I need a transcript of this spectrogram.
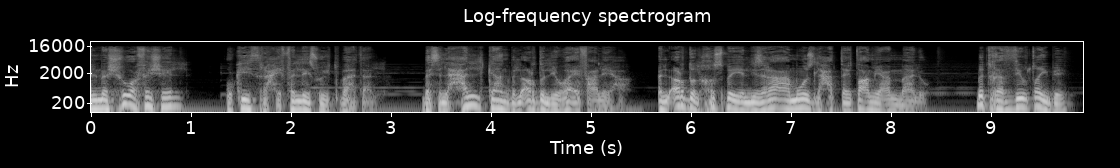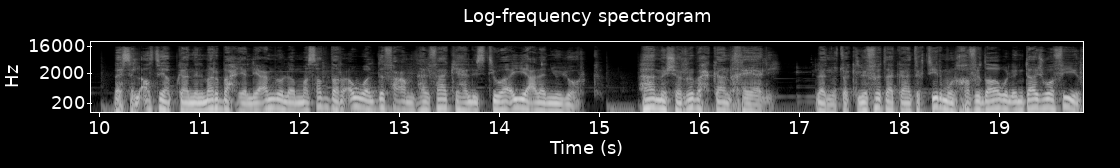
المشروع فشل وكيث رح يفلس ويتبهدل. بس الحل كان بالأرض اللي واقف عليها. الأرض الخصبة يلي زرعها موز لحتى يطعمي عماله. بتغذي وطيبة. بس الأطيب كان المربح يلي عمله لما صدر أول دفعة من هالفاكهة الاستوائية على نيويورك. هامش الربح كان خيالي لأنه تكلفتها كانت كتير منخفضة والإنتاج وفير.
